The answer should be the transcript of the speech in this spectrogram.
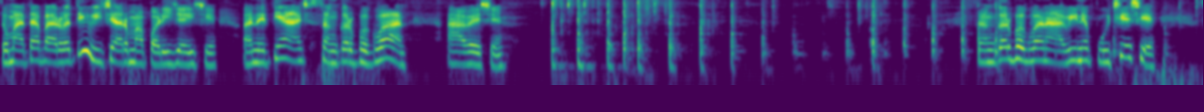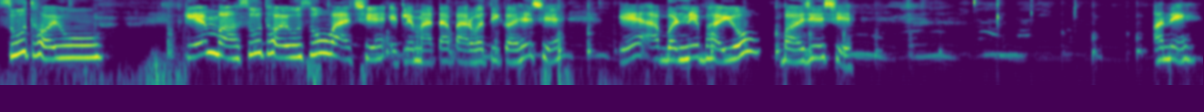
તો માતા પાર્વતી વિચારમાં પડી જાય છે અને ત્યાં જ શંકર ભગવાન આવે છે. શંકર ભગવાન આવીને પૂછે છે, શું થયું? કેમ, શું થયું? શું વાત છે? એટલે માતા પાર્વતી કહે છે કે, આ બંને ભાઈઓ ભાજે છે. અને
